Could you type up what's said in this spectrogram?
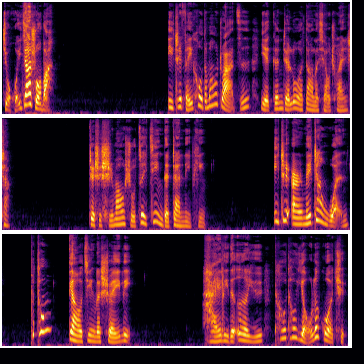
就回家说吧。”一只肥厚的猫爪子也跟着落到了小船上。这是石猫鼠最近的战利品。一只耳没站稳，扑通掉进了水里。海里的鳄鱼偷偷游了过去，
